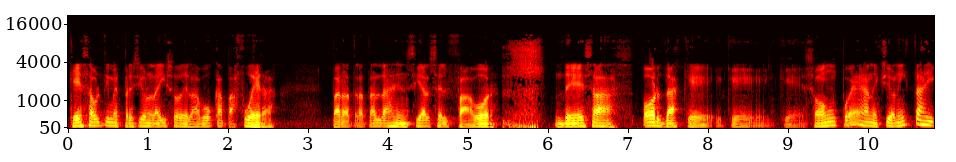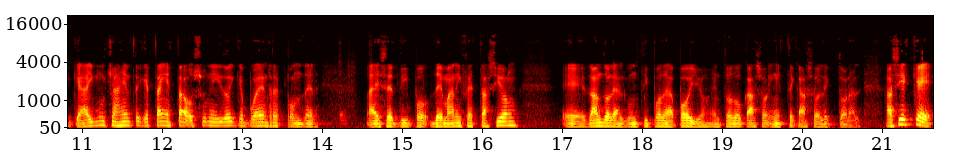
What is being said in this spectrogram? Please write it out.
que esa última expresión la hizo de la boca para afuera para tratar de agenciarse el favor de esas hordas que, que, son pues anexionistas y que hay mucha gente que está en Estados Unidos y que pueden responder a ese tipo de manifestación eh, dándole algún tipo de apoyo, en todo caso, en este caso electoral. Así es que,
